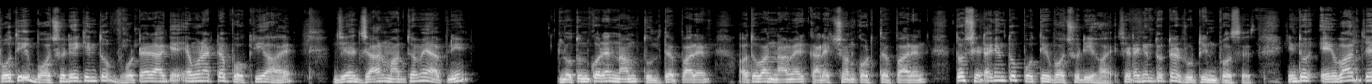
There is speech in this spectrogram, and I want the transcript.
প্রতি বছরে কিন্তু ভোটের আগে এমন একটা প্রক্রিয়া হয় যে যার মাধ্যমে আপনি নতুন করে নাম তুলতে পারেন অথবা নামের কারেকশন করতে পারেন। তো সেটা কিন্তু প্রতি বছরই হয়। সেটা কিন্তু একটা রুটিন প্রসেস কিন্তু এবার যে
